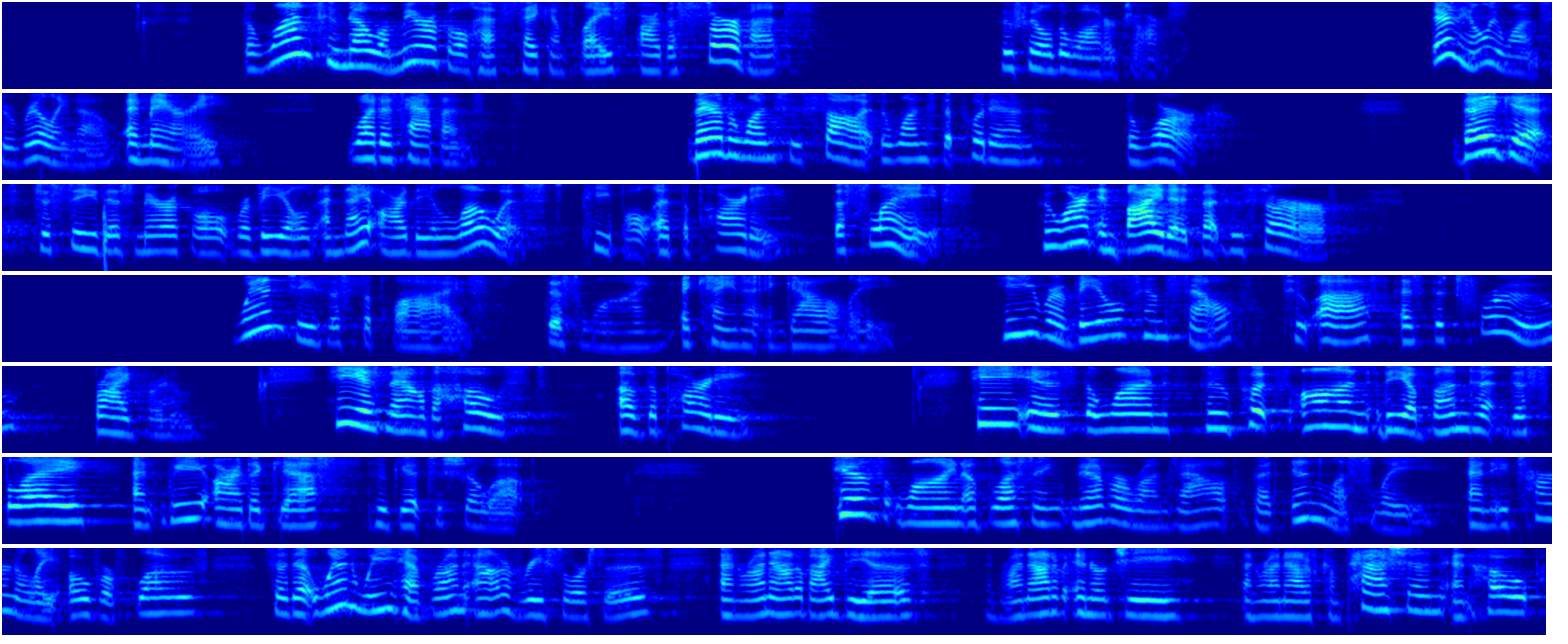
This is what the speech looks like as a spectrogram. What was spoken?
The ones who know a miracle has taken place are the servants who fill the water jars. They're the only ones who really know, and Mary, what has happened. They're the ones who saw it, the ones that put in the work. They get to see this miracle revealed, and they are the lowest people at the party, the slaves, who aren't invited but who serve. When Jesus supplies this wine at Cana in Galilee, he reveals himself to us as the true bridegroom. He is now the host of the party. He is the one who puts on the abundant display, and we are the guests who get to show up. His wine of blessing never runs out, but endlessly and eternally overflows, so that when we have run out of resources and run out of ideas and run out of energy and run out of compassion and hope,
